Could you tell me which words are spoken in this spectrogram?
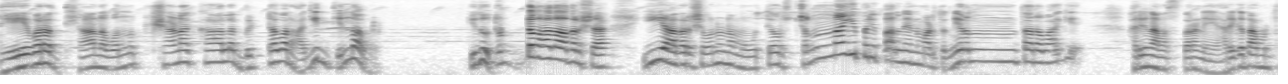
ದೇವರ ಧ್ಯಾನವನ್ನು ಕ್ಷಣಕಾಲ ಬಿಟ್ಟವರಾಗಿದ್ದಿಲ್ಲ ಅವರು. ಇದು ದೊಡ್ಡದಾದ ಆದರ್ಶ. ಈ ಆದರ್ಶವನ್ನು ನಮ್ಮ ಮುತ್ತೆಯವರು ಚೆನ್ನಾಗಿ ಪರಿಪಾಲನೆಯನ್ನು ಮಾಡ್ತಾರೆ. ನಿರಂತರವಾಗಿ ಹರಿನಾಮ ಸ್ಮರಣೆ ಹರಿಕಥಾಮೃತ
